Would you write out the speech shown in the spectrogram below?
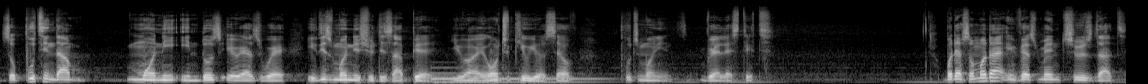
So putting that money in those areas where if this money should disappear, you, are, you want to kill yourself, put money in real estate. But there's some other investment tools that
